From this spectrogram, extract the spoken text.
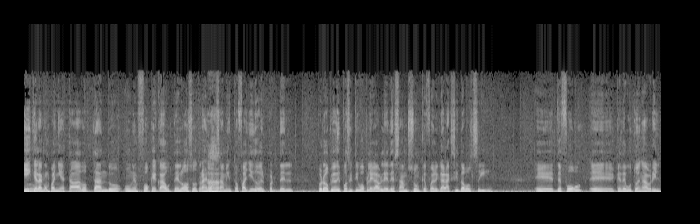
y que la compañía estaba adoptando un enfoque cauteloso tras el Ajá. lanzamiento fallido del, pr- del propio dispositivo plegable de Samsung que fue el Galaxy Double C eh, de Fold eh, que debutó en abril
